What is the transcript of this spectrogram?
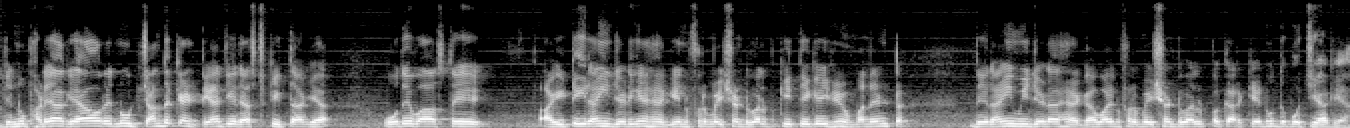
ਜਿਹਨੂੰ ਫੜਿਆ ਗਿਆ ਔਰ ਇਹਨੂੰ ਚੰਦ ਘੰਟਿਆਂ 'ਚ ਅਰੈਸਟ ਕੀਤਾ ਗਿਆ। ਉਹਦੇ ਵਾਸਤੇ ਆਈਟੀ ਰਾਹੀਂ ਜਿਹੜੀਆਂ ਹੈਗੀ ਇਨਫੋਰਮੇਸ਼ਨ ਡਿਵੈਲਪ ਕੀਤੀ ਗਈ, ਹਿਊਮਨ ਇੰਟ ਦੇ ਰਾਹੀਂ ਵੀ ਜਿਹੜਾ ਹੈਗਾ ਵਾ ਇਨਫੋਰਮੇਸ਼ਨ ਡਿਵੈਲਪ ਕਰਕੇ ਇਹਨੂੰ ਦਬੋਚਿਆ ਗਿਆ।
